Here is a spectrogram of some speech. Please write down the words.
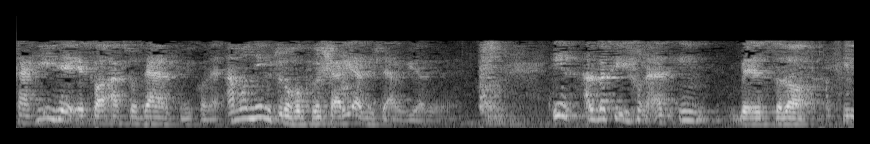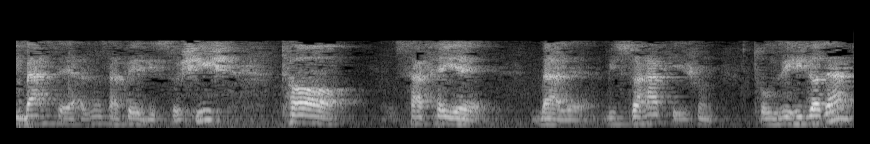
صحیح اطاعت رو درک می‌کنه. اما نمی‌تونه حکم شریع ازش در بیاره. این البته ایشون از این به اصطلاح این بحث از اون صفحه 26 تا صفحه بله 27 که ایشون توضیحی دادن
